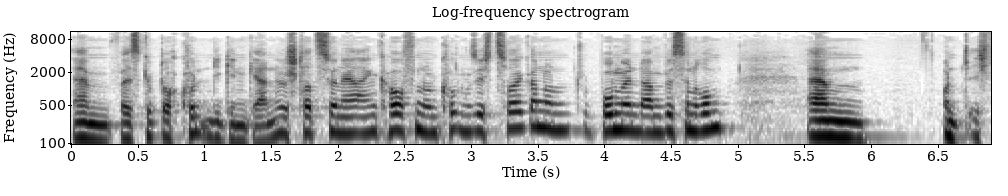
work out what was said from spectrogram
Ähm, weil es gibt auch Kunden, die gehen gerne stationär einkaufen und gucken sich Zeug an und bummeln da ein bisschen rum. Ähm, und ich,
